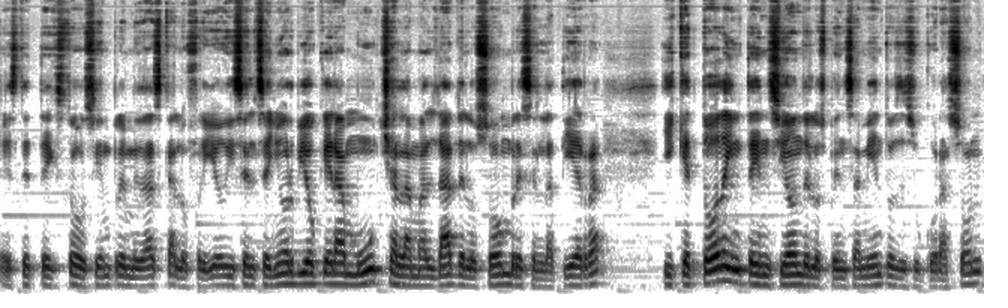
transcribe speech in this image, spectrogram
este texto siempre me da escalofrío. Dice, el Señor vio que era mucha la maldad de los hombres en la tierra y que toda intención de los pensamientos de su corazón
